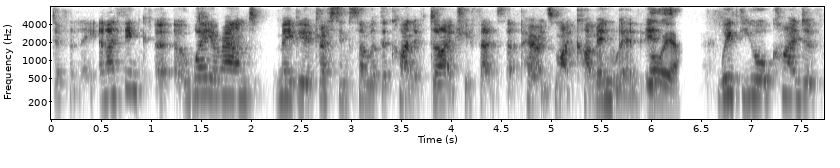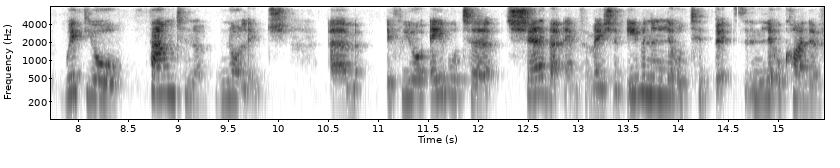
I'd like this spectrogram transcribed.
definitely. And I think a, a, way around maybe addressing some of the kind of dietary fads that parents might come in with is oh, yeah. with your kind of with your fountain of knowledge. Um, if you're able to share that information, even in little tidbits, in little kind of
